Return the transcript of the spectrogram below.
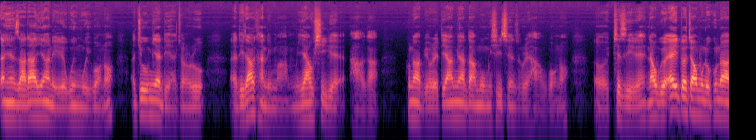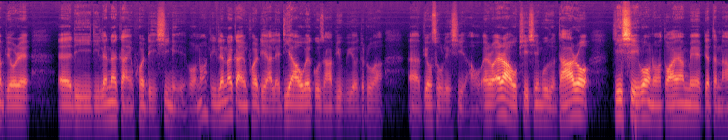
တန်ရန်ဇာတာရနေတဲ့ဝင်ငွေပေါ့နော်အကျိုးအမြတ်တွေကကျွန်တော်တို့အဲ data ခံတွေမှာမရောက်ရှိတဲ့ဟာကခုနပြောတဲ့တရားမျှတမှုမရှိခြင်းဆိုတဲ့ဟာပေါ့နော်ဟိုဖြစ်စေတယ်နောက်ပြီးတော့အဲ့အတွက်ကြောင့်မလို့ခုနပြောတဲ့ အဲဒီဒီလက်နက်ကင်ဖွဲ့တွေရှိနေတယ်ပေါ့နော်ဒီလက်နက်ကင်ဖွဲ့တွေကလည်းဒီဟာကိုပဲကိုစားပြုပြီးတော့တို့ကအဲပြောဆိုလေးရှိတာဟုတ်အဲ့တော့အဲ့ဒါကိုဖြည့်ရှင်းဖို့ဆိုဒါကတော့ရေရှည်ပေါ့နော်တွားရမယ့်ပြဿနာ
